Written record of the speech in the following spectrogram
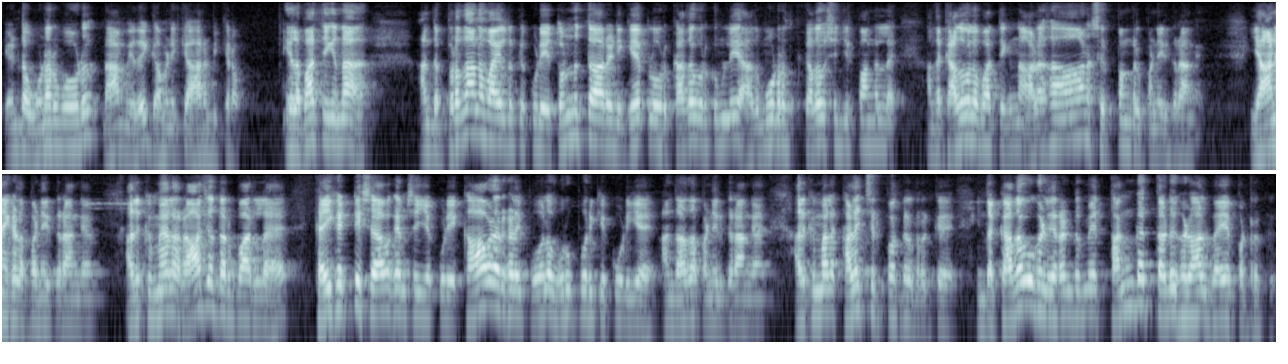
என்ற உணர்வோடு நாம் இதை கவனிக்க ஆரம்பிக்கிறோம். இதில் பார்த்தீங்கன்னா அந்த பிரதான வாயில் இருக்கக்கூடிய தொண்ணூத்தாறு அடி கேப்பில் ஒரு கதவு இருக்கும் இல்லையா? அது மூடுறதுக்கு கதவு செஞ்சுருப்பாங்கல்ல? அந்த கதவுல பார்த்தீங்கன்னா அழகான சிற்பங்கள் பண்ணியிருக்கிறாங்க. யானைகளை பண்ணியிருக்கிறாங்க. அதுக்கு மேலே ராஜ தர்பாரில் கைகட்டி சேவகம் செய்யக்கூடிய காவலர்களைப் போல உருப்பொறிக்கக்கூடிய அந்த அதை பண்ணியிருக்கிறாங்க அதுக்கு மேலே கலைச்சிற்பங்கள் இருக்குது இந்த கதவுகள் இரண்டுமே தங்கத் தடுகளால் வேயப்பட்டிருக்கு.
